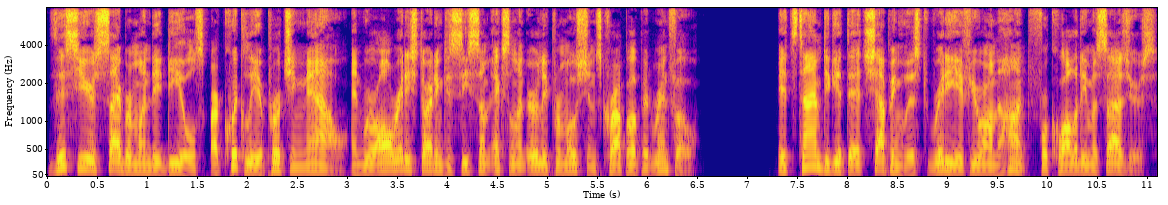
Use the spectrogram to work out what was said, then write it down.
This year's Cyber Monday deals are quickly approaching now, and we're already starting to see some excellent early promotions crop up at Renpho. It's time to get that shopping list ready if you're on the hunt for quality massagers.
